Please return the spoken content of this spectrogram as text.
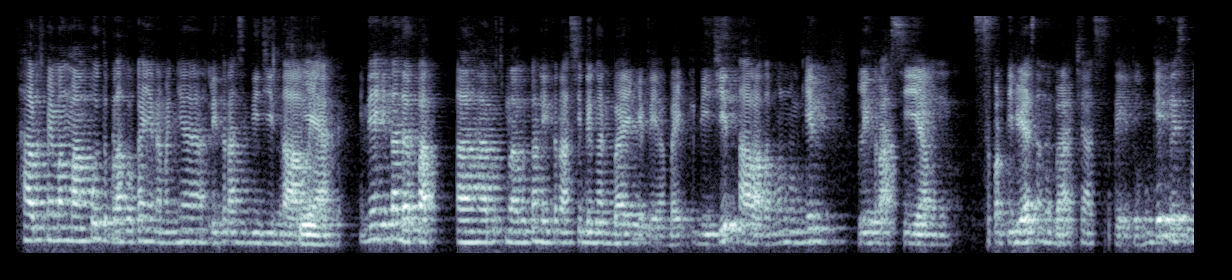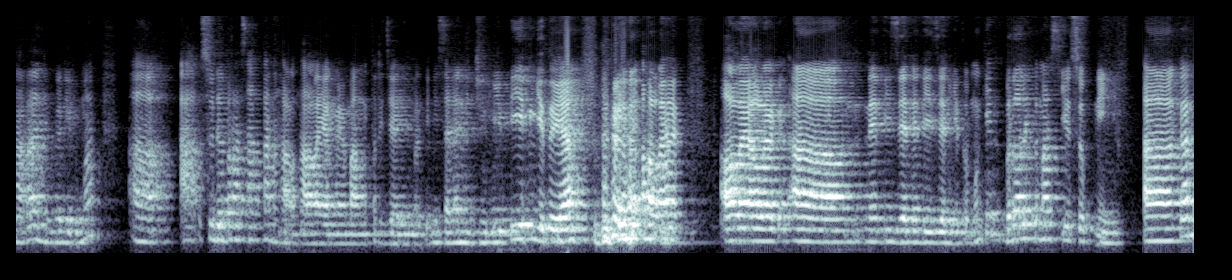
harus memang mampu untuk melakukan yang namanya literasi digital Iya. ya. Intinya kita dapat uh, harus melakukan literasi dengan baik gitu ya, baik digital ataupun mungkin literasi yang seperti biasa membaca seperti itu. Mungkin Bestara juga di rumah uh, uh, sudah merasakan hal-hal yang memang terjadi seperti misalnya dijumitin gitu ya oleh oleh oleh netizen netizen gitu. Mungkin beralih ke Mas Yusuf nih, Uh, kan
